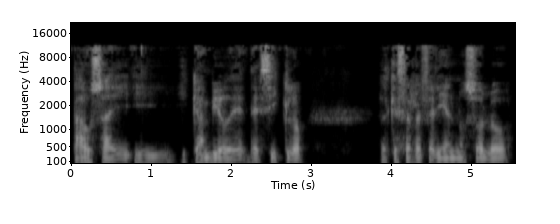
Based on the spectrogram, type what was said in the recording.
pausa y, cambio de, ciclo al que se referían no solo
